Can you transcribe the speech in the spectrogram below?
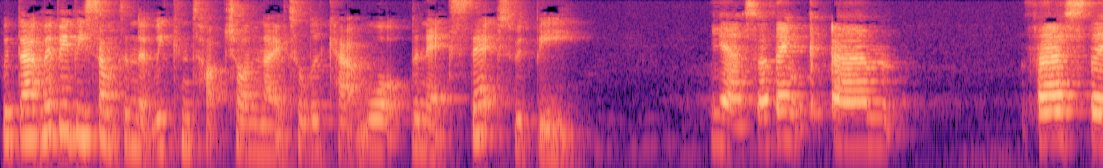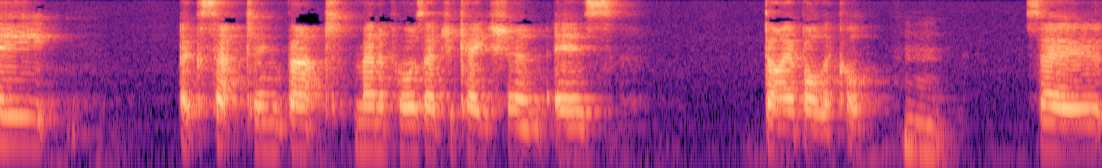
Would that maybe be something that we can touch on now to look at what the next steps would be? Yes, I think um, firstly, accepting that menopause education is diabolical. So,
